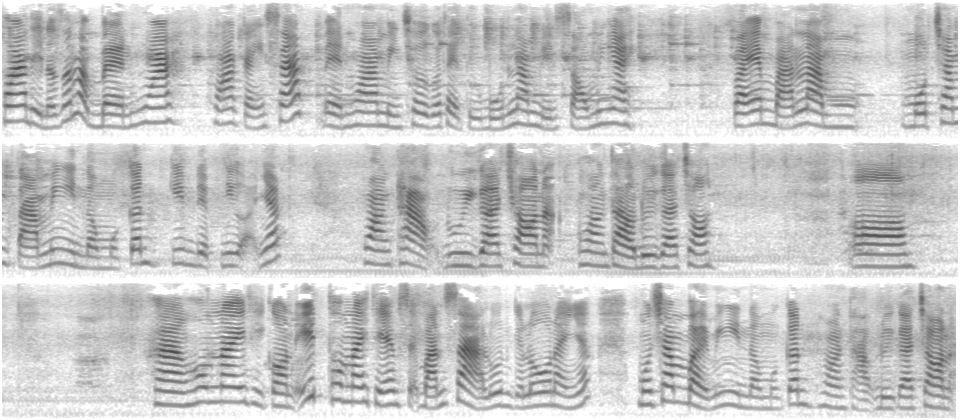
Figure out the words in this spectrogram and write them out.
Hoa thì nó rất là bền hoa Hoa cánh sáp bền hoa mình chơi có thể từ 45 đến 60 ngày Và em bán là 180.000 đồng một cân Kim điệp nhựa nhé Hoàng thảo đùi gà tròn ạ Hoàng thảo đùi gà tròn uh, Hàng hôm nay thì còn ít Hôm nay thì em sẽ bán xả luôn cái lô này nhé 170.000 đồng một cân Hoàng thảo đùi gà tròn ạ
